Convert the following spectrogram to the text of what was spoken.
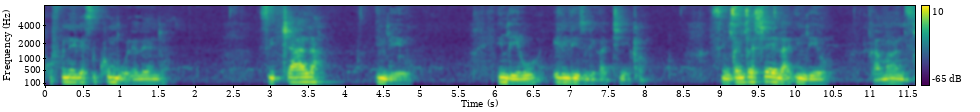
kufuneke sikhumbule le nto sityala imbewu imbewu elilizwi likathixo sinkcenkceshela imbewu ngamanzi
